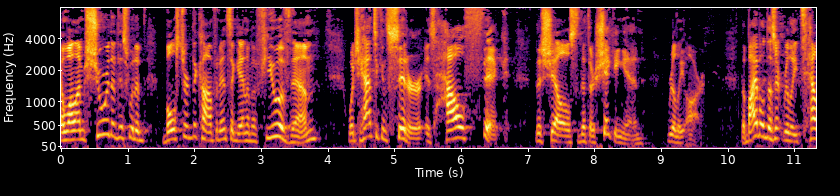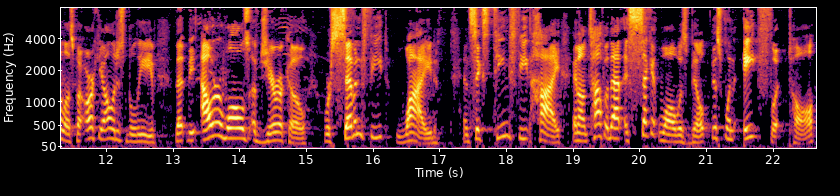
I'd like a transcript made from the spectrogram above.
And while I'm sure that this would have bolstered the confidence, again, of a few of them, what you have to consider is how thick the shells that they're shaking in really are. The Bible doesn't really tell us, but archaeologists believe that the outer walls of Jericho were seven feet wide and 16 feet high. And on top of that, a second wall was built, this one eight foot tall.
